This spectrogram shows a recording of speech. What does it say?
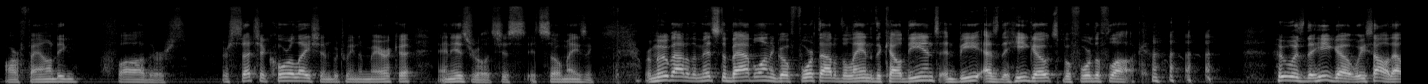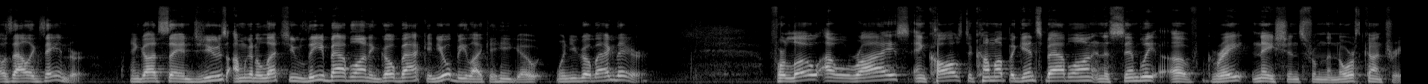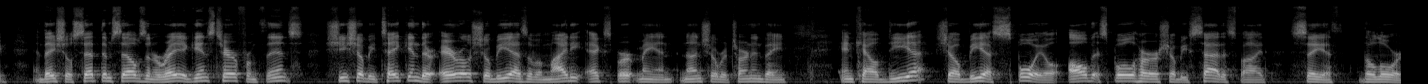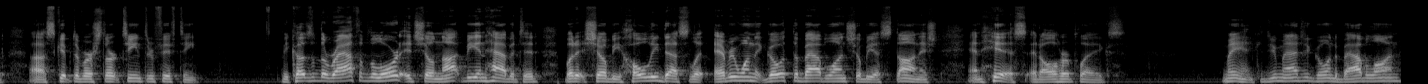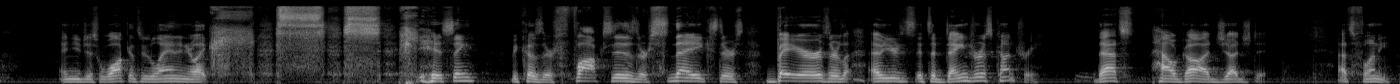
Our founding fathers. There's such a correlation between America and Israel. It's just, it's so amazing. Remove out of the midst of Babylon and go forth out of the land of the Chaldeans and be as the he goats before the flock. Who was the he goat we saw? That was Alexander. And God's saying, Jews, I'm going to let you leave Babylon and go back, and you'll be like a he goat when you go back there. For lo, I will rise and cause to come up against Babylon an assembly of great nations from the north country, and they shall set themselves in array against her from thence. She shall be taken, their arrows shall be as of a mighty expert man, none shall return in vain. And Chaldea shall be a spoil, all that spoil her shall be satisfied, saith the Lord. Uh, skip to verse 13 through 15. Because of the wrath of the Lord, it shall not be inhabited, but it shall be wholly desolate. Everyone that goeth to Babylon shall be astonished and hiss at all her plagues. Man, could you imagine going to Babylon and you just walking through the land and you're like hissing because there's foxes, there's snakes, there's bears, there's, I mean, just, it's a dangerous country. That's how God judged it. That's funny.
